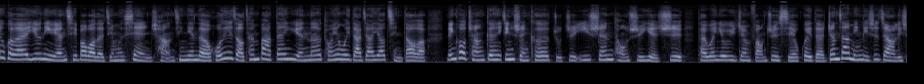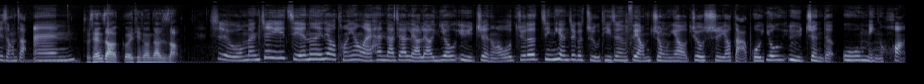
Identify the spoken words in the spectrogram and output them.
欢迎回来，Uni 元气爆爆的节目现场。今天的活力早餐吧单元呢，同样为大家邀请到了林口长庚精神科主治医生，同时也是台湾忧郁症防治协会的张家明理事长。理事长早安，主持人早，各位听众大家早。是我们这一节呢，要同样来和大家聊聊忧郁症哦。我觉得今天这个主题真的非常重要，就是要打破忧郁症的污名化。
